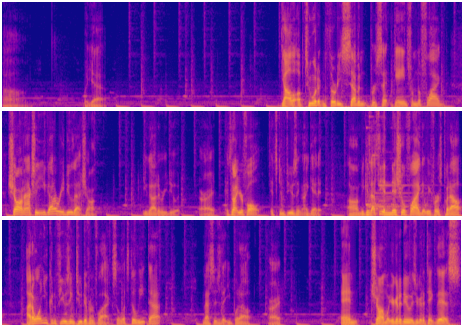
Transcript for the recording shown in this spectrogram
Um, but yeah. Gala up 237% gains from the flag. Sean, actually, you got to redo that, Sean. You got to redo it. All right. It's not your fault. It's confusing. I get it. Um, because that's the initial flag that we first put out. I don't want you confusing two different flags. So let's delete that message that you put out. All right. And Sean, what you're going to do is you're going to take this.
